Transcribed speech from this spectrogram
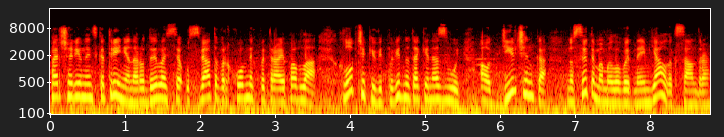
Перша рівненська трійня народилася у свято Верховних Петра і Павла. Хлопчиків відповідно так і назвуть. А от дівчинка носитиме миловидне ім'я Олександра.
